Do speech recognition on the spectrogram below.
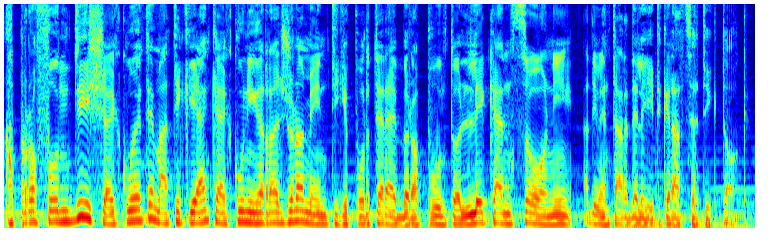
approfondisce alcune tematiche e anche alcuni ragionamenti che porterebbero appunto le canzoni a diventare delle hit grazie a TikTok.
